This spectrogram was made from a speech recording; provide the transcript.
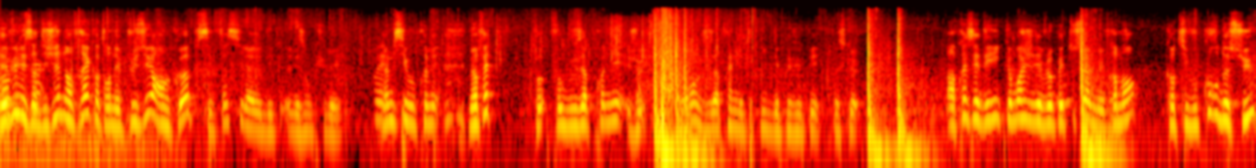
Vous avez vu les indigènes en vrai quand on est plusieurs en coop c'est facile à les, enculer. Ouais. Même si vous prenez. Mais en fait, faut, faut que vous appreniez. Je faut vraiment que je vous apprenne les techniques des PVP. Parce que. Après c'est des techniques que moi j'ai développées tout seul, mais vraiment, quand ils vous courent dessus,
